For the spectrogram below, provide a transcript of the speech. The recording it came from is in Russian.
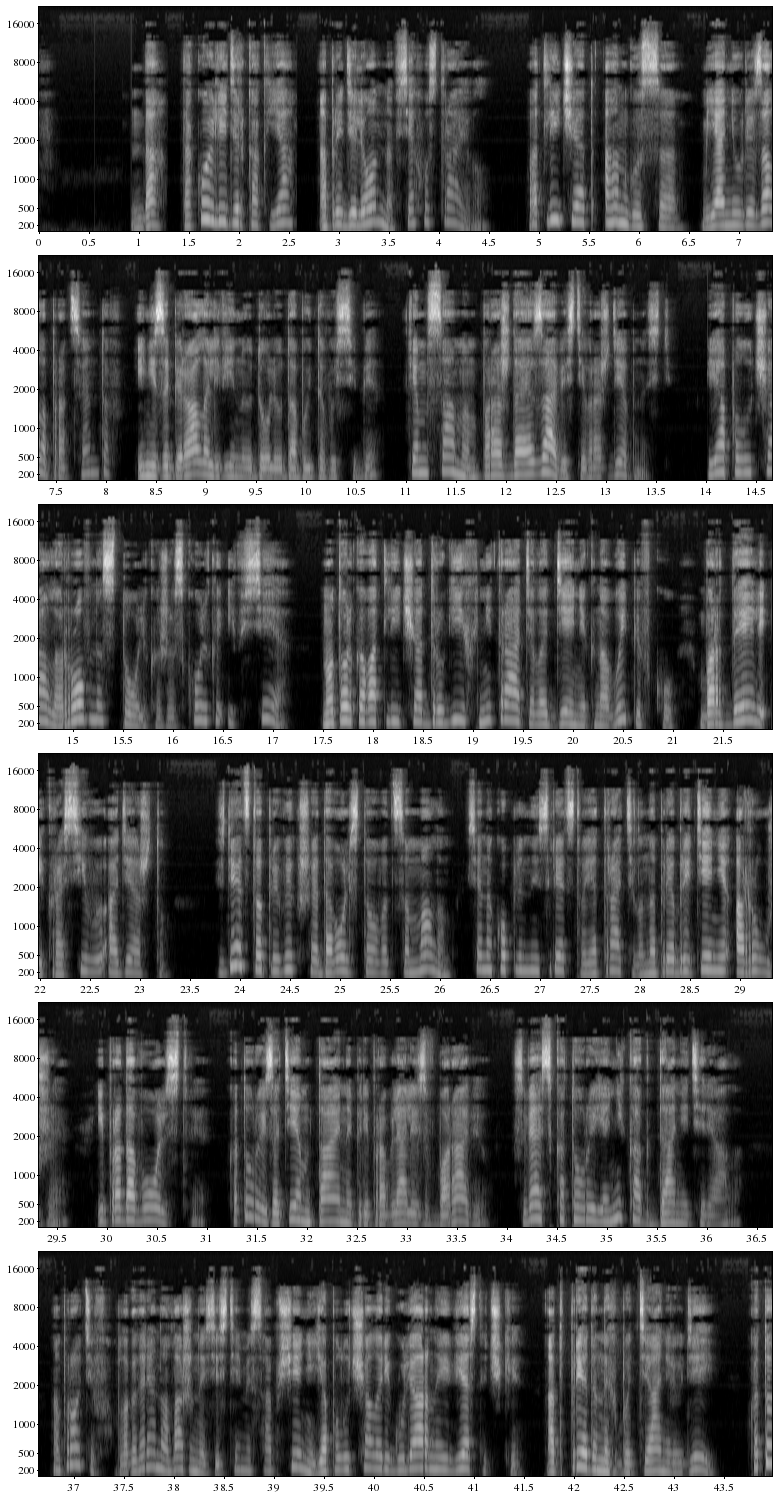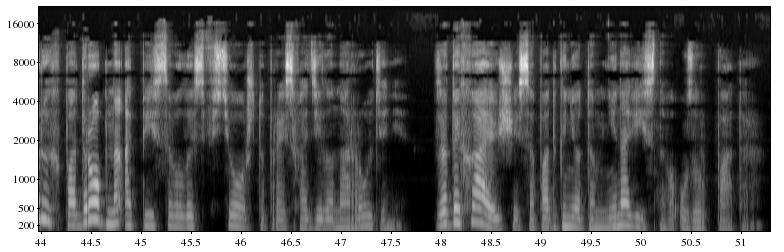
Да, такой лидер, как я, определенно всех устраивал. В отличие от Ангуса, я не урезала процентов и не забирала львиную долю добытого себе, тем самым порождая зависть и враждебность. Я получала ровно столько же, сколько и все, но только в отличие от других не тратила денег на выпивку, бордели и красивую одежду. С детства привыкшая довольствоваться малым, все накопленные средства я тратила на приобретение оружия и продовольствия, которые затем тайно переправлялись в Баравию, связь с которой я никогда не теряла. Напротив, благодаря налаженной системе сообщений, я получала регулярные весточки от преданных Батиане людей, в которых подробно описывалось все, что происходило на родине, задыхающейся под гнетом ненавистного узурпатора.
